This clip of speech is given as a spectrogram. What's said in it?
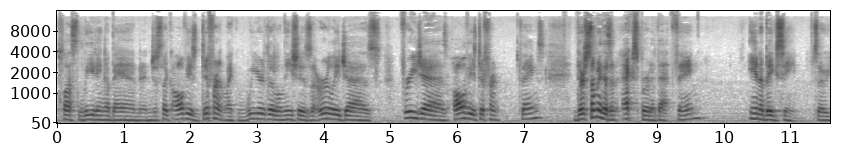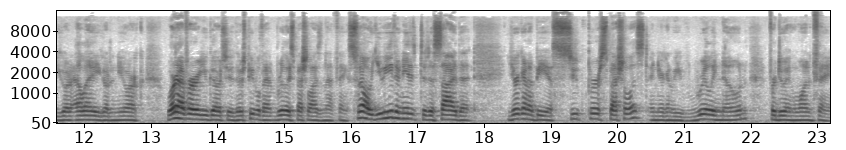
plus leading a band and just like all these different like weird little niches, early jazz, free jazz, all these different things. There's somebody that's an expert at that thing in a big scene. So you go to LA, you go to New York, wherever you go to, there's people that really specialize in that thing. So you either need to decide that you're going to be a super specialist and you're going to be really known for doing one thing,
